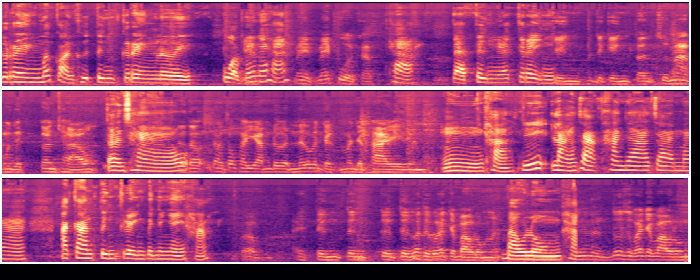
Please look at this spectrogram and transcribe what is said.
เกร็งเมื่อก่อนคือตึงเกร็งเลย ปวดด้วยไหมคะ ไม่ไม่ปวดครับค่ะ แต่ตึงและเกร็งเก่งมันจะเก่งตอนส่วนมากมันจะตอนเช้าตอนเช้าเราเราต้องพยายามเดินแล้วมันจะมันจะคลายมันอืมค่ะ ทีนี้หลังจากทานยาอาจารย์มา อาการตึงเกร็งเป็นยังไงคะ ก็ไอ้ตึงตึงตึงตึงก็ถือว่าจะเบาลงนะเบาลงค่ะ รู้สึกว่าจะเบาลง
